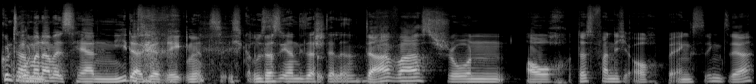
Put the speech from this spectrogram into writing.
Guten Tag, Und- mein Name ist Herr Niedergeregnet. Ich grüße Das- Sie an dieser Stelle. Da war es schon auch, das fand ich auch beängstigend sehr.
